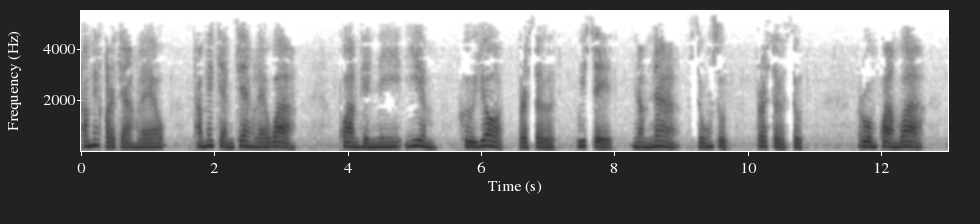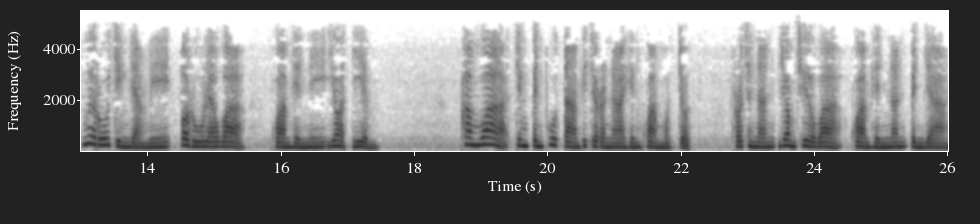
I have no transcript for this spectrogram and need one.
ทำให้กระจ่างแล้วทำให้แจ่มแจ้งแล้วว่า ความเห็นนี้เยี่ยม คือยอด ประเสริฐ วิเศษนำหน้า สูงสุด ประเสริฐสุด รวมความว่า เมื่อรู้จริงอย่างนี้ก็รู้แล้วว่า ความเห็นนี้ยอดเยี่ยมคำว่าจึงเป็นผู้ตามพิจารณาเห็นความหมดจด เพราะฉะนั้นย่อมเชื่อว่าความเห็นนั้นเป็นญาณ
